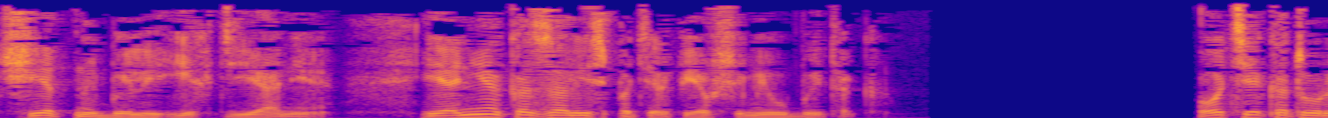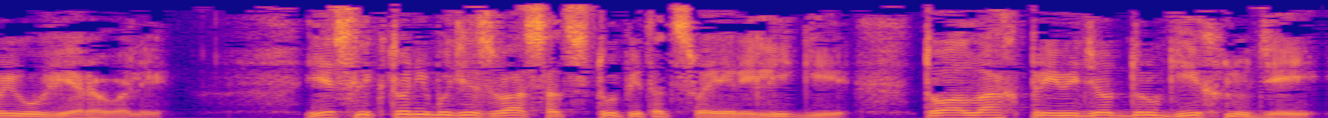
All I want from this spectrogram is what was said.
Тщетны были их деяния, и они оказались потерпевшими убыток. О те, которые уверовали! Если кто-нибудь из вас отступит от своей религии, то Аллах приведет других людей,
